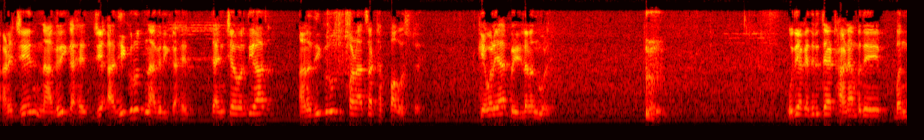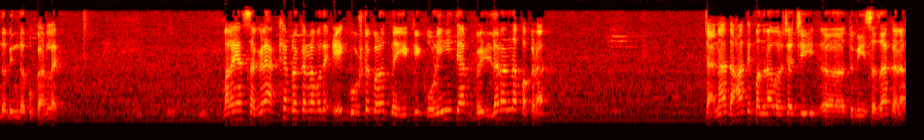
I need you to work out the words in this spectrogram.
आणि जे नागरिक आहेत जे अधिकृत नागरिक आहेत त्यांच्यावरती आज अनधिकृतपणाचा ठप्पा बसतोय. केवळ या बिल्डरांमुळे. उद्या काहीतरी त्या ठाण्यामध्ये बंद बिंद पुकारलाय. मला या सगळ्या अख्ख्या प्रकरणामध्ये एक गोष्ट कळत नाहीये की कोणीही त्या बिल्डरांना पकडा. त्यांना दहा ते पंधरा वर्षाची तुम्ही सजा करा.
